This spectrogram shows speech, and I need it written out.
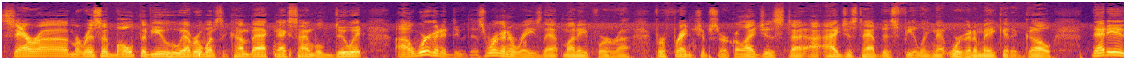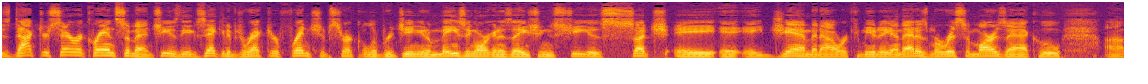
Sarah, Marissa, both of you, whoever wants to come back next time, we'll do it. Uh, we're going to do this. We're going to raise that money for uh, for Friendship Circle. I just uh, I just have this feeling that we're going to make it a go. That is Dr. Sarah Kranz Ciment. She is the executive director, Friendship Circle of Virginia, an amazing organization. She is such a, a, a gem in our community, and that is Marissa Marzak, who uh,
